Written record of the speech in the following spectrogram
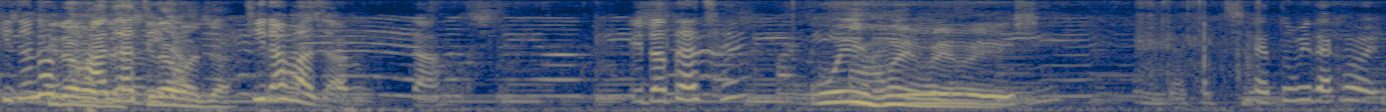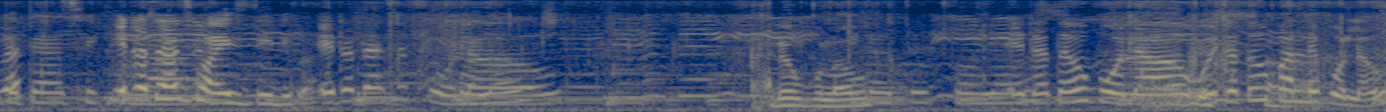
কি যেন? চিরা ভাজা, চিরা চিরা ভাজা। চিরা ভাজা। এটাতে আছে? ওই হই হই হই হ্যাঁ, তুমি দেখো এবার। এটাতে আছে ভয়েস দিয়ে দিবা। এটাতে আছে পোলাও। এটাও পোলাও? এটাতেও পোলাও ওইটাতেও পারলে পোলাও।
